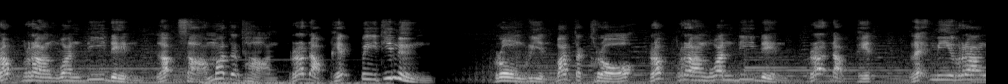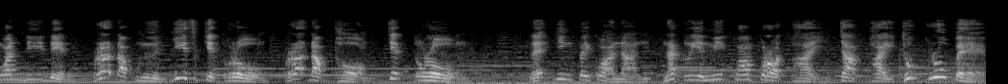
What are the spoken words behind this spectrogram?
รับรางวัลดีเด่น รักษามาตรฐานระดับเพชรปีที่หนึ่งโรงเรียนบ้านตะเคราะห์รับรางวัลดีเด่น ระดับเพชรและมีรางวัลดีเด่น ระดับเงิน 27 โรง ระดับทอง 7 โรง และยิ่งไปกว่านั้นนักเรียนมีความปลอดภัยจากภัยทุกรูปแบบ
